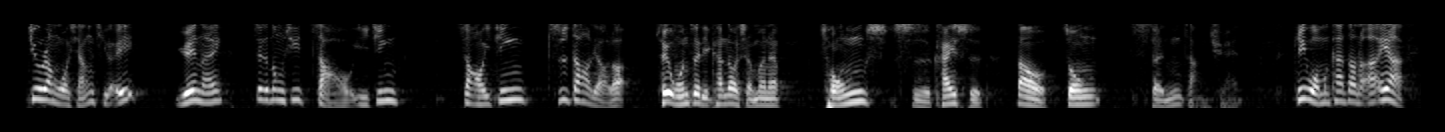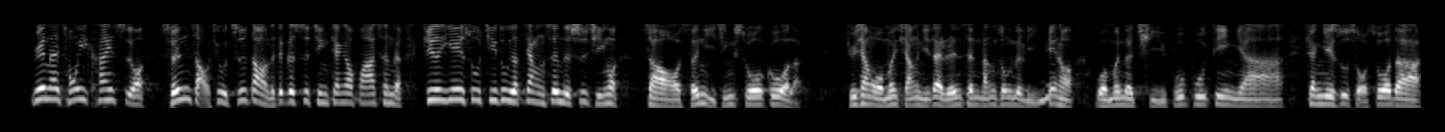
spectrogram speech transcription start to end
就让我想起了，诶，原来这个东西早已经早已经知道了了。所以我们这里看到什么呢？从始开始到终，神掌权。给我们看到了，哎呀，原来从一开始哦，神早就知道了这个事情将要发生的。其实耶稣基督要降生的事情哦，早神已经说过了。就像我们想起在人生当中的里面哦，我们的起伏不定呀，像耶稣所说的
